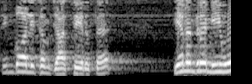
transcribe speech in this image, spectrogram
ಸಿಂಬಾಲಿಸಂ ಜಾಸ್ತಿ ಇರುತ್ತೆ. ಏನಂದ್ರೆ ನೀವು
